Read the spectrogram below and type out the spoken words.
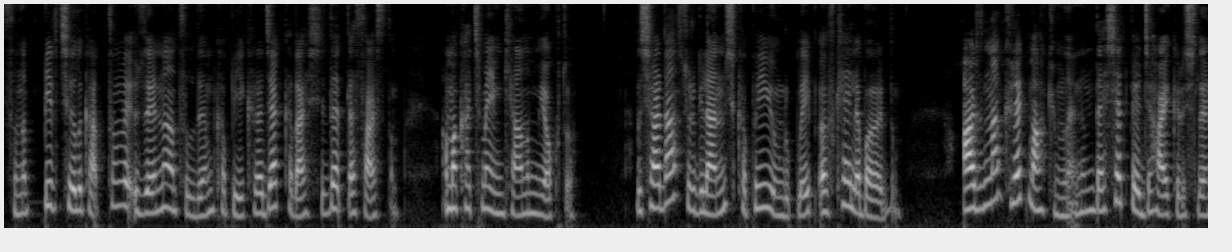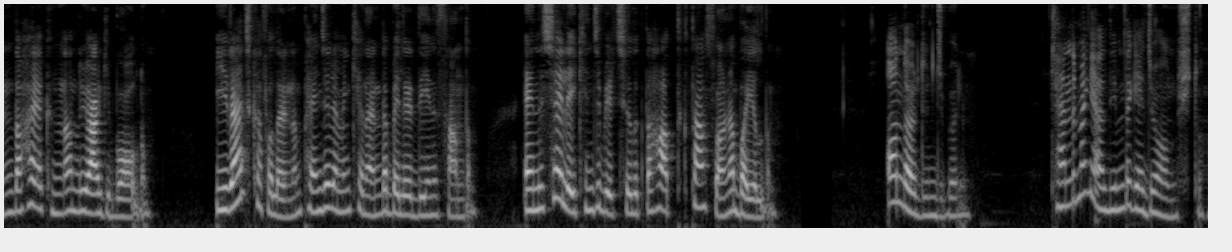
sanıp bir çığlık attım ve üzerine atıldığım kapıyı kıracak kadar şiddetle sarstım. Ama kaçma imkanım yoktu. Dışarıdan sürgülenmiş kapıyı yumruklayıp öfkeyle bağırdım. Ardından kürek mahkumlarının dehşet verici haykırışlarını daha yakından duyar gibi oldum. İğrenç kafalarının penceremin kenarında belirdiğini sandım. Endişeyle ikinci bir çığlık daha attıktan sonra bayıldım. 14. Bölüm Kendime geldiğimde gece olmuştu.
